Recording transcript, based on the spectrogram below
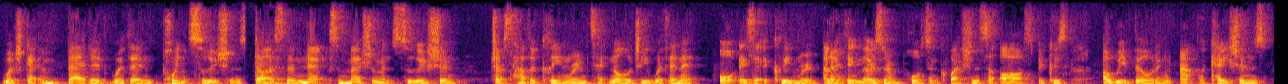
which get embedded within point solutions? Does yeah. the next measurement solution just have a clean room technology within it? or is it a clean room? And I think those are important questions to ask because are we building applications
